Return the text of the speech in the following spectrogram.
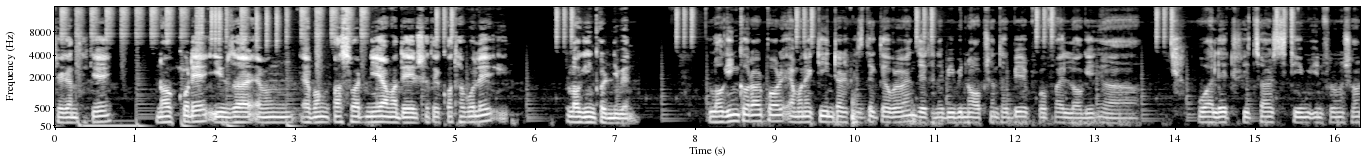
সেখান থেকে নক করে ইউজার এবং এবং পাসওয়ার্ড নিয়ে আমাদের সাথে কথা বলে লগ ইন করে নেবেন। লগ ইন করার পর এমন একটি ইন্টারফেস দেখতে পাবেন, যেখানে বিভিন্ন অপশন থাকবে profile log in wallet recharge team information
